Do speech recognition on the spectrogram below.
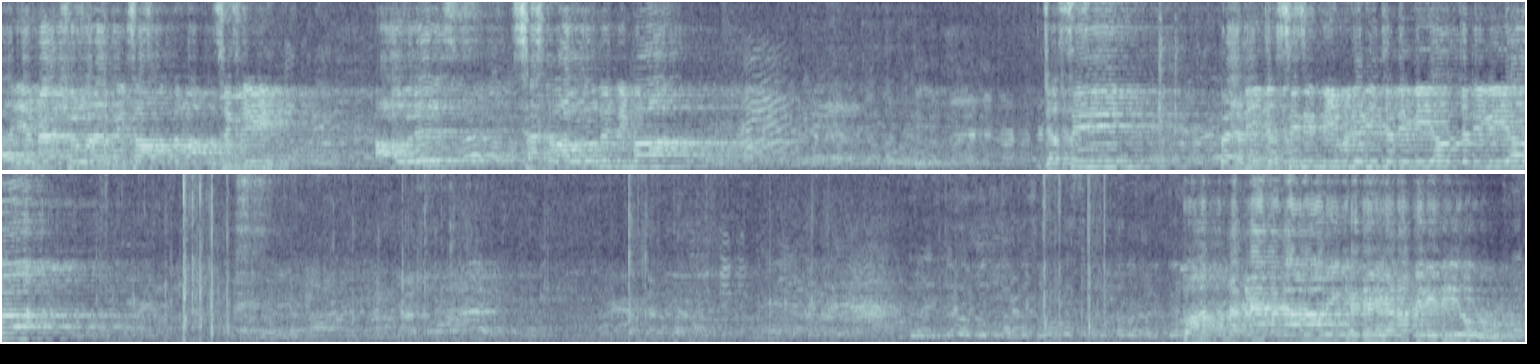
ਕਰਾਈਏ ਮੈਚ ਸ਼ੁਰੂ ਰੈਫਰੀ ਸਾਹਿਬ ਧਨਵੰਤ ਸਿੰਘ ਜੀ। ਆਓ ਵੀਰੇ ਸੈਟਲ ਆਓ ਦੋਨੇ ਟੀਮਾਂ। ਜੱਸੀ, ਭੈਣੀ ਜੱਸੀ ਦੀ ਟੀਮ ਜਿਹੜੀ ਚਲੀ ਗਈ ਆ, ਉਹ ਚਲੀ ਗਈ ਆ। ਬਹੁਤ ਤਕੜਾ ਮੁਕਾਬਲਾ ਵੀ ਖੇਡਿਆ ਜਾਣਾ ਮੇਰੇ ਵੀਰੋ।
